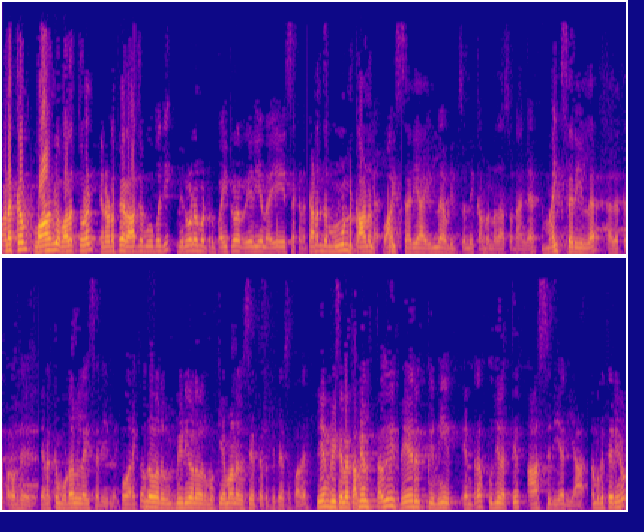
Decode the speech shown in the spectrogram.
வணக்கம் வாங்க வளத்துடன். என்னோட பேர் ராஜபூபதி. நிறுவனம் மற்றும் பயிற்றுனர் ரேடியன் ஐஏஎஸ் கடந்த மூன்று காணல வாய்ஸ் சரியா இல்ல அப்படின்னு சொல்லி கமெண்ட் தான் சொன்னாங்க. மைக் சரியில்லை. அதுக்கப்புறம் வந்து எனக்கு உடல்நிலை சரியில்லை. இப்போ வரைக்கும் இந்த ஒரு வீடியோல ஒரு முக்கியமான விஷயத்தை பத்தி பேச போறேன். டிஎன்பிசியில தமிழ் தகுதி வேருக்கு நீர் என்ற புதினத்தின் ஆசிரியர் யார்? நமக்கு தெரியும்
